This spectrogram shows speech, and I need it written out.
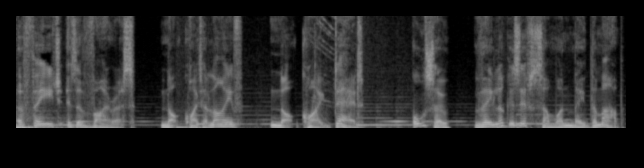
A phage is a virus, not quite alive, not quite dead. Also, they look as if someone made them up.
